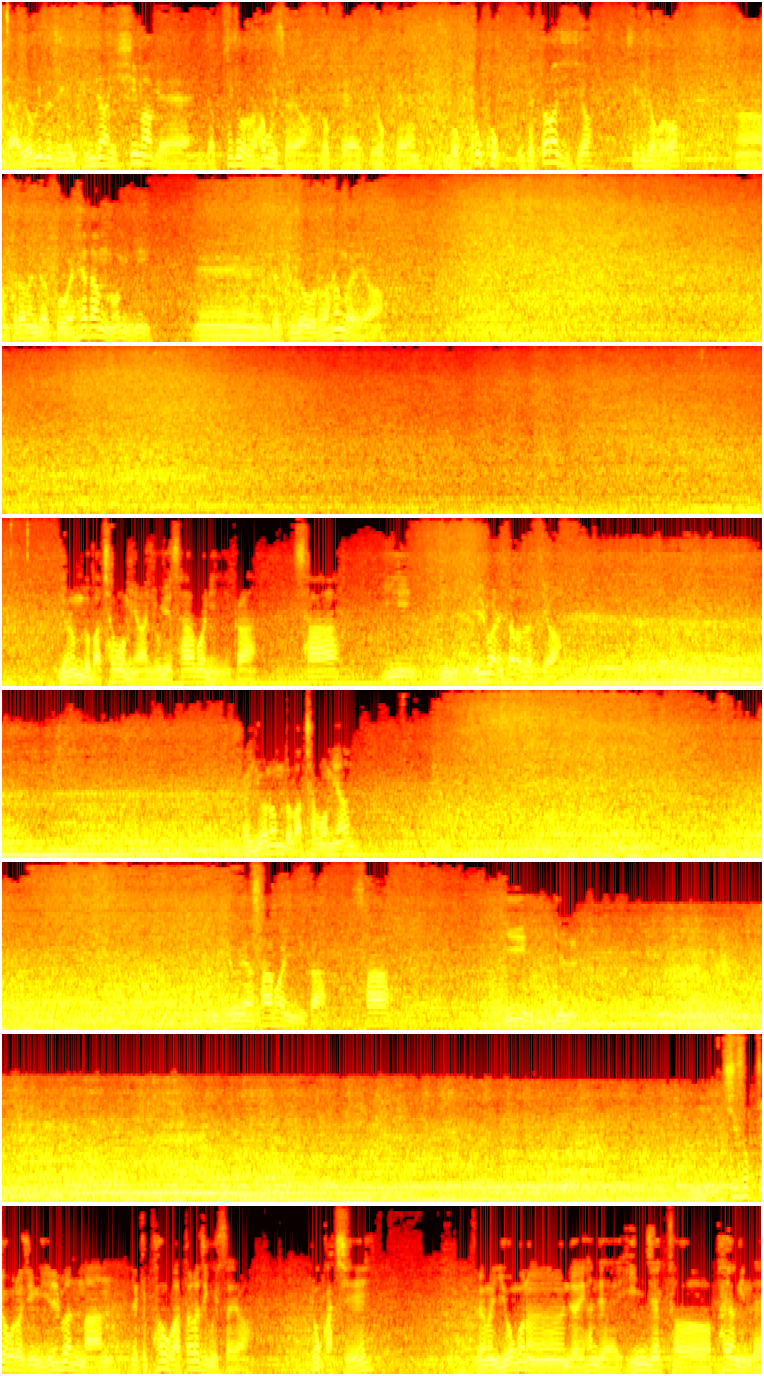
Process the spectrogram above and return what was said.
자 여기도 지금 굉장히 심하게 이제 부조를 하고 있어요. 이렇게 이렇게 뭐 쿡쿡 이렇게 떨어지죠. 주기적으로. 어, 그러면 이제 그 해당 놈이 예, 이제 부조를 하는 거예요. 요놈도 맞춰보면 여기 4번이니까 4, 2, 1. 1번에 떨어졌죠. 그러니까 요놈도 맞춰보면 여기가 4번이니까 4, 2, 1. 지속적으로 지금 1번만 이렇게 파워가 떨어지고 있어요. 똑같이. 그러면 요거는 이제 현재 인젝터 파형인데,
